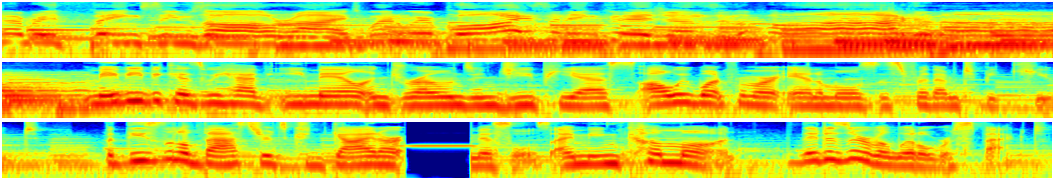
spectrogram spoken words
everything seems alright when we're poisoning pigeons in the park. Maybe because we have email and drones and GPS, all we want from our animals is for them to be cute. But these little bastards could guide our missiles. I mean, come on. They deserve a little respect.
